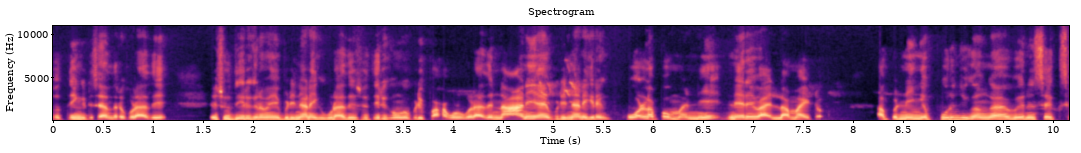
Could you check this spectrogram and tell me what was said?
சொத்து இங்கிட்டு சேர்ந்துடக்கூடாது சுற்றி இருக்கிறவன் இப்படி நினைக்கக்கூடாது சுற்றி இருக்கவங்க இப்படி பார்க்கக்கூடாது. நானே ஏன் இப்படி நினைக்கிறேன்? குழப்பம் பண்ணி நிறைவாக இல்லாமல் ஆயிட்டோம். அப்போ நீங்கள் புரிஞ்சுக்கோங்க வெறும் செக்ஸ்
